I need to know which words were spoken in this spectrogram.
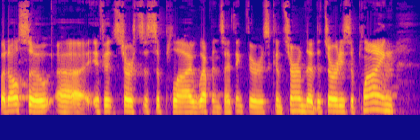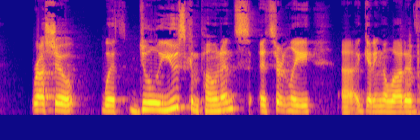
but also uh, if it starts to supply weapons. I think there is concern that it's already supplying Russia with dual use components. It's certainly uh, getting a lot of,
